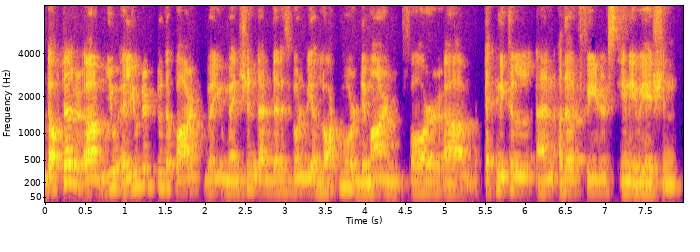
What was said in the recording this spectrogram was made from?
doctor, um, you alluded to the part where you mentioned that there is going to be a lot more demand for uh, technical and other fields in aviation.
